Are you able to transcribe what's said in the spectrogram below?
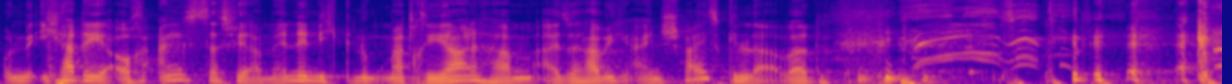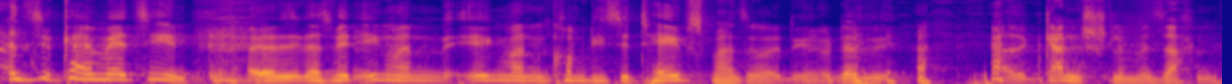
und ich hatte ja auch Angst, dass wir am Ende nicht genug Material haben. Also habe ich einen Scheiß gelabert. Kannst du keinem erzählen. Also das wird irgendwann, irgendwann kommen diese Tapes mal so. Oder, also ganz schlimme Sachen.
